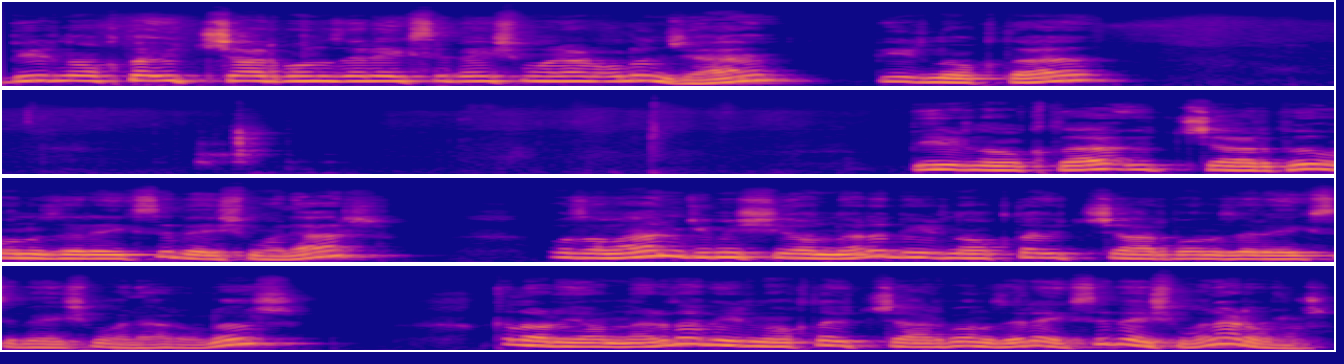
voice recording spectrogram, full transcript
1.3 çarpı 10 üzeri eksi 5 molar olunca 1 1.3 çarpı 10 üzeri eksi 5 molar. O zaman gümüş iyonları 1.3 çarpı 10 üzeri eksi 5 molar olur. Klor iyonları da 1.3 çarpı 10 üzeri eksi 5 molar olur.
